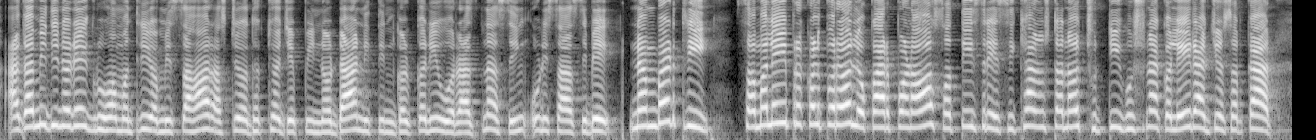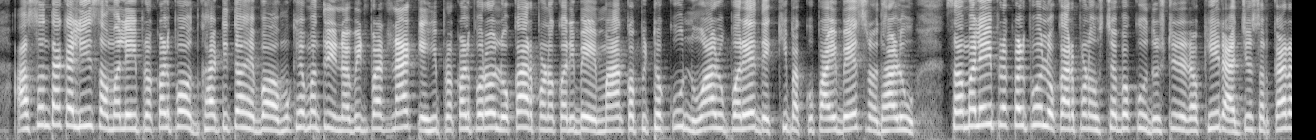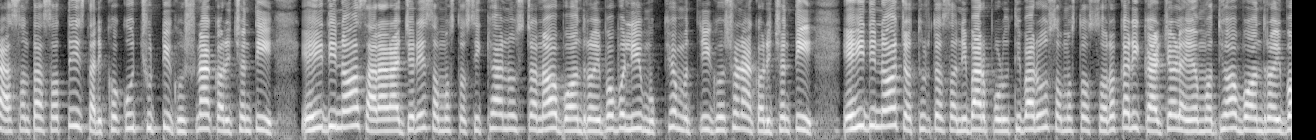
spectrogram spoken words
ଆଗାମୀ ଦିନରେ ଗୃହମନ୍ତ୍ରୀ ଅମିତ ଶାହା ରାଷ୍ଟ୍ରୀୟ ଅଧ୍ୟକ୍ଷ ଜେପି ନଡ୍ଡା ନୀତିନ ଗଡ଼କରୀ ଓ ରାଜନାଥ ସିଂ ଓଡ଼ିଶା ଆସିବେ ନମ୍ବର ଥ୍ରୀ ସମଲେଇ ପ୍ରକଳ୍ପର ଲୋକାର୍ପଣ ସତେଇଶରେ ଶିକ୍ଷାନୁଷ୍ଠାନ ଛୁଟି ଘୋଷଣା କଲେ ରାଜ୍ୟ ସରକାର ଆସନ୍ତାକାଲି ସମଲେଇ ପ୍ରକଳ୍ପ ଉଦ୍ଘାଟିତ ହେବ। ମୁଖ୍ୟମନ୍ତ୍ରୀ ନବୀନ ପଟ୍ଟନାୟକ ଏହି ପ୍ରକଳ୍ପର ଲୋକାର୍ପଣ କରିବେ। ମାଙ୍କ ପୀଠକୁ ନୂଆ ରୂପରେ ଦେଖିବାକୁ ପାଇବେ ଶ୍ରଦ୍ଧାଳୁ। ସମଲେଇ ପ୍ରକଳ୍ପ ଲୋକାର୍ପଣ ଉତ୍ସବକୁ ଦୃଷ୍ଟିରେ ରଖି ରାଜ୍ୟ ସରକାର ଆସନ୍ତା ସତେଇଶ ତାରିଖକୁ ଛୁଟି ଘୋଷଣା କରିଛନ୍ତି। ଏହି ଦିନ ସାରା ରାଜ୍ୟରେ ସମସ୍ତ ଶିକ୍ଷାନୁଷ୍ଠାନ ବନ୍ଦ ରହିବ ବୋଲି ମୁଖ୍ୟମନ୍ତ୍ରୀ ଘୋଷଣା କରିଛନ୍ତି। ଏହି ଦିନ ଚତୁର୍ଥ ଶନିବାର ପଡ଼ୁଥିବାରୁ ସମସ୍ତ ସରକାରୀ କାର୍ଯ୍ୟାଳୟ ମଧ୍ୟ ବନ୍ଦ ରହିବ।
